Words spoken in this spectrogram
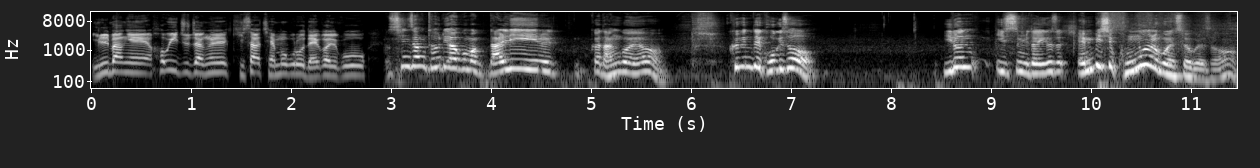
일방의 허위 주장을 기사 제목으로 내걸고 신상털이하고 막 난리가 난 거예요. 그런데 거기서 이런 있습니다. 그래서 MBC 공문을 보냈어요. 그래서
